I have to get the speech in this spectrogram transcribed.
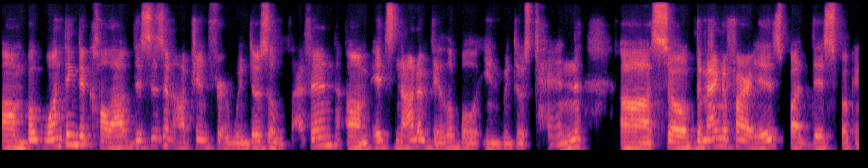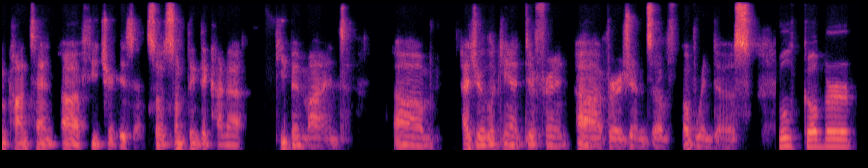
Um, but one thing to call out, this is an option for Windows 11. Um, it's not available in Windows 10. Uh, so the magnifier is, but this spoken content uh, feature isn't. So it's something to kind of keep in mind. Um, as you're looking at different uh, versions of, of Windows. We'll cover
